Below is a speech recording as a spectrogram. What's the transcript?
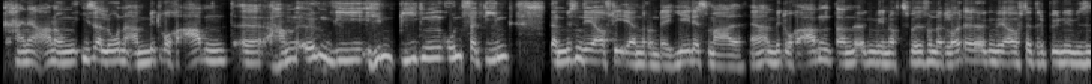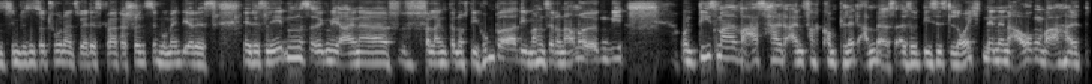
keine Ahnung, Iserlohn am Mittwochabend äh, haben, irgendwie hinbiegen, unverdient, dann müssen die ja auf die Ehrenrunde, jedes Mal. Ja, am Mittwochabend dann irgendwie noch 1200 Leute irgendwie auf der Tribüne, müssen sie müssen so tun, als wäre das gerade der schönste Moment ihres, ihres Lebens. Irgendwie einer verlangt dann noch die Humpa, die machen sie dann auch noch irgendwie. Und diesmal war es halt einfach komplett anders. Also dieses Leuchten in den Augen, Augen war halt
